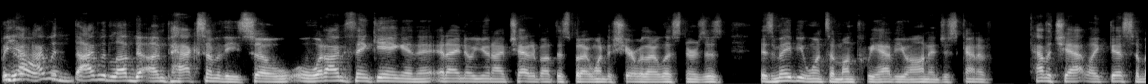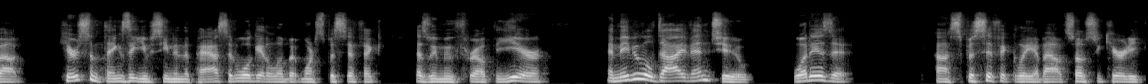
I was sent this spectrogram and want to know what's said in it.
but yeah, know, I would I would love to unpack some of these. So what I'm thinking, and and I know you and I have chatted about this, but I wanted to share with our listeners is is maybe once a month we have you on and just kind of have a chat like this about here's some things that you've seen in the past, and we'll get a little bit more specific as we move throughout the year, and maybe we'll dive into what is it uh, specifically about Social Security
